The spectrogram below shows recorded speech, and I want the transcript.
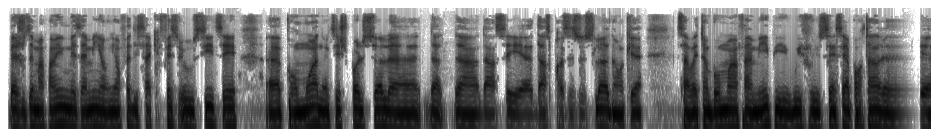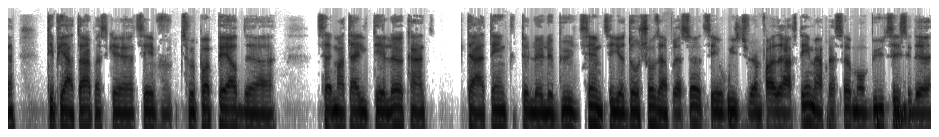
Ben je veux dire ma famille, mes amis, ils ont, fait des sacrifices eux aussi, tu sais, euh, pour moi. Donc tu sais, je suis pas le seul euh, dans, dans ces dans ce processus-là. Donc ça va être un beau moment en famille. Puis oui, c'est important de rester tes à terre parce que tu sais, tu veux pas perdre cette mentalité-là quand t'as atteint le, but ultime. Il y a d'autres choses après ça. Oui, je vais me faire drafter, mais après ça, mon but, c'est de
